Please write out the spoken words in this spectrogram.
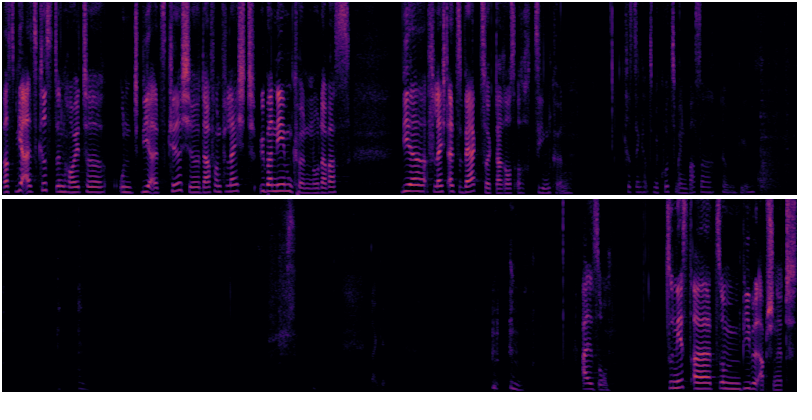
was wir als Christin heute und wir als Kirche davon vielleicht übernehmen können oder was wir vielleicht als Werkzeug daraus auch ziehen können. Christian, kannst du mir kurz mein Wasser ähm, geben? Danke. Also, zunächst äh, zum Bibelabschnitt.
